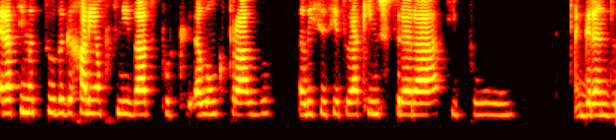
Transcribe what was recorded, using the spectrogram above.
era acima de tudo agarrarem a oportunidade, porque a longo prazo a licenciatura aqui nos trará tipo grande,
